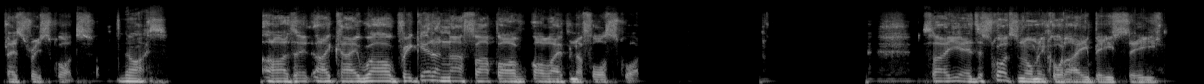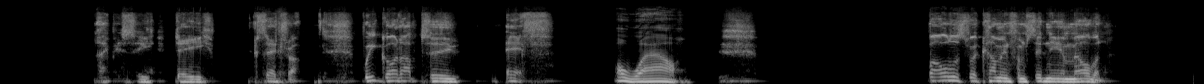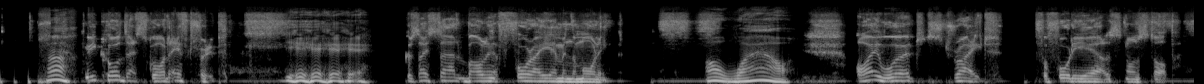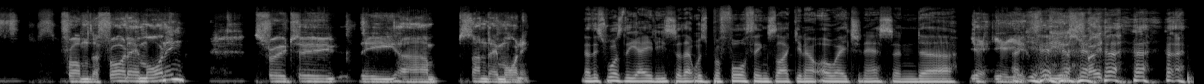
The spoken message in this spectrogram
those three squads. Nice. I thought, okay, well, if we get enough up, I'll, I'll open a fourth squad. So, yeah, the squads are normally called A, B, C, A, B, C, D, etc. We got up to F. Oh, wow. Bowlers were coming from Sydney and Melbourne. Huh. We called that squad F Troop Yeah. because they started bowling at 4 a.m. in the morning. Oh, wow. I worked straight for 40 hours non-stop from the Friday morning through to the um, Sunday morning. Now, this was the 80s, so that was before things like, you know, OH&S and... Uh, Yeah, yeah, yeah. 40 hours straight.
